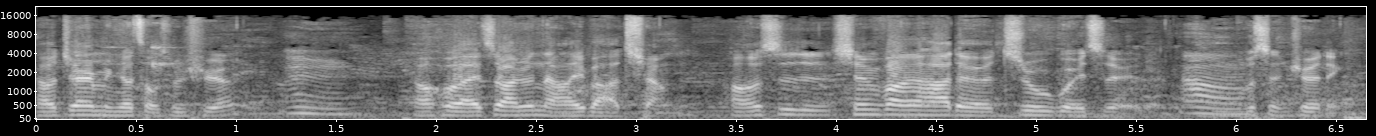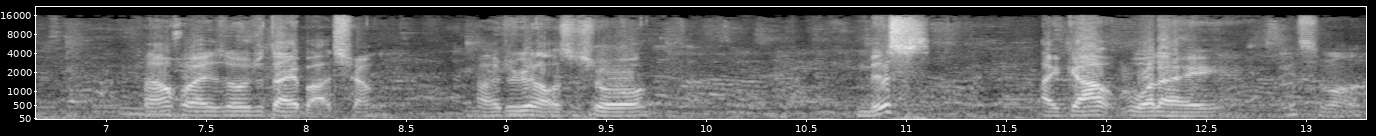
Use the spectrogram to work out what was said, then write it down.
然后 Jeremy 就走出去了，嗯，然后回来之后就拿了一把枪，好像是先放在他的置物柜之类的，嗯，不是很确定，然后回来之后就带一把枪，然后就跟老师说，Miss，I got what I 什么，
